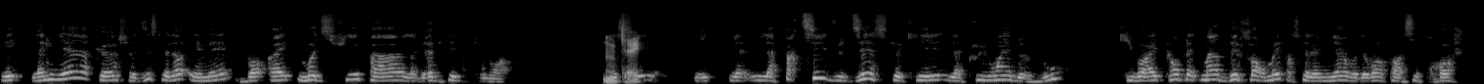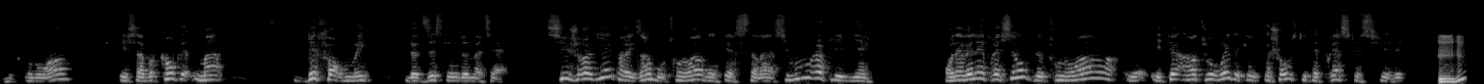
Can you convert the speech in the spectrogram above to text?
Et la lumière que ce disque-là émet va être modifiée par la gravité du trou noir. La, la, partie du disque qui est la plus loin de vous, qui va être complètement déformée parce que la lumière va devoir passer proche du trou noir, et ça va complètement déformer le disque de matière. Si je reviens, par exemple, au trou noir d'Interstellaire, si vous vous rappelez bien, on avait l'impression que le trou noir était entouré de quelque chose qui était presque sphérique. Mm-hmm.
